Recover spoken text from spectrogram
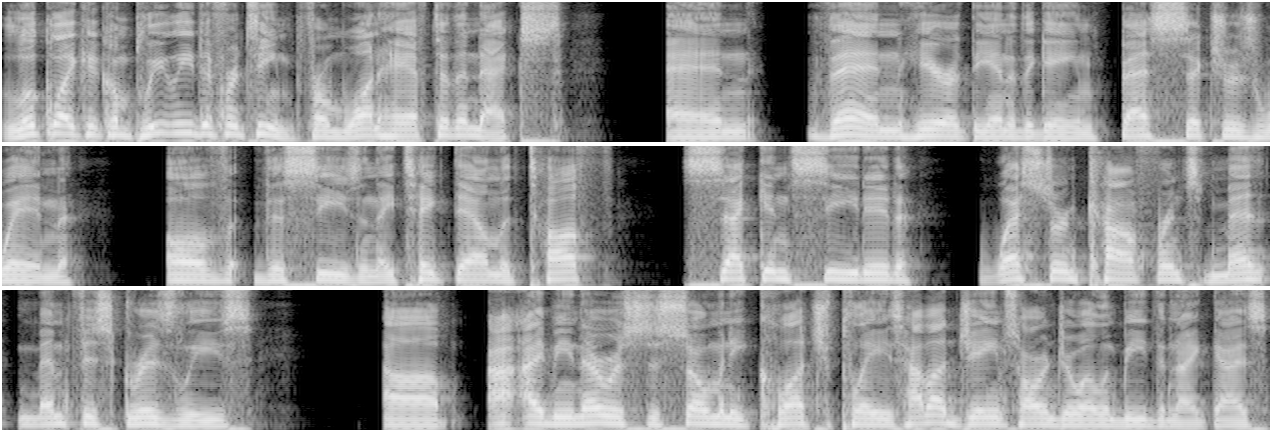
look like a completely different team from one half to the next. And then here at the end of the game, best Sixers win of the season. They take down the tough second seeded Western Conference Me- Memphis Grizzlies. Uh, I, I mean, there was just so many clutch plays. How about James Harden, Joel Embiid tonight, guys?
